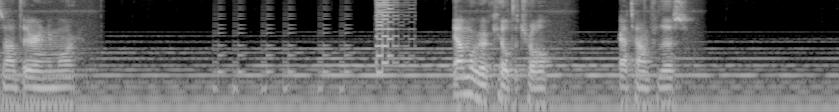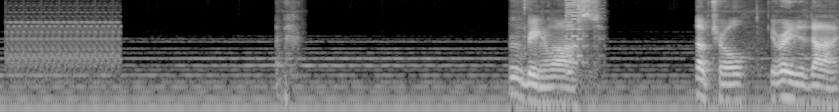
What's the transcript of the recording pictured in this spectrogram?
Gerald's not there anymore. Yeah, I'm gonna go kill the troll. Got time for this. We're being lost. What's up, troll? Get ready to die.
